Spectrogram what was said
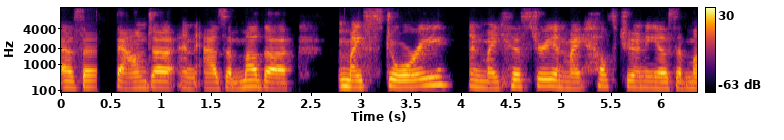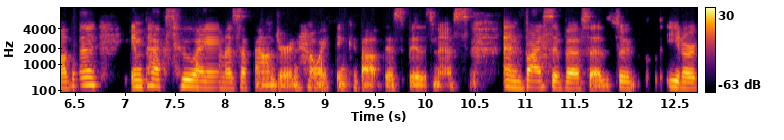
as a founder and as a mother my story and my history and my health journey as a mother impacts who I am as a founder and how I think about this business, and vice versa. So, you know,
